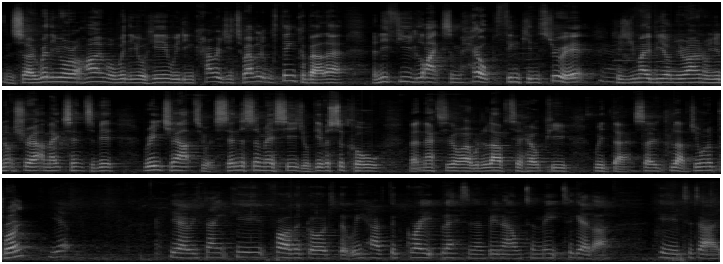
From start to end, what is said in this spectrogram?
And so, whether you're at home or whether you're here, we'd encourage you to have a little think about that. And if you'd like some help thinking through it, because you may be on your own or you're not sure how to make sense of it, reach out to us. Send us a message or give us a call. Uh, Natalie or I would love to help you with that. So, love, do you want to pray? Yep. Yeah, we thank you, Father God, that we have the great blessing of being able to meet together here today,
